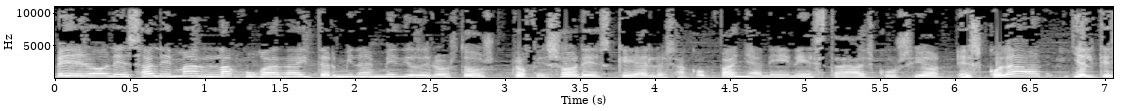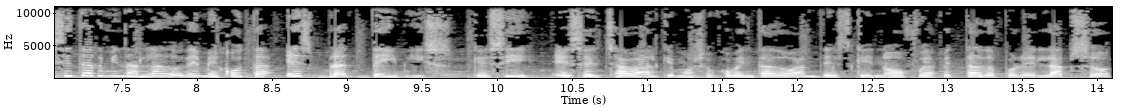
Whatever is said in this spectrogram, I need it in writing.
Pero le sale mal la jugada y termina en medio de los dos profesores que les acompañan en esta excursión escolar y el que sí termina al lado de MJ es Brad Davis, que sí, es el chaval que hemos comentado antes que no fue afectado por el lapso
